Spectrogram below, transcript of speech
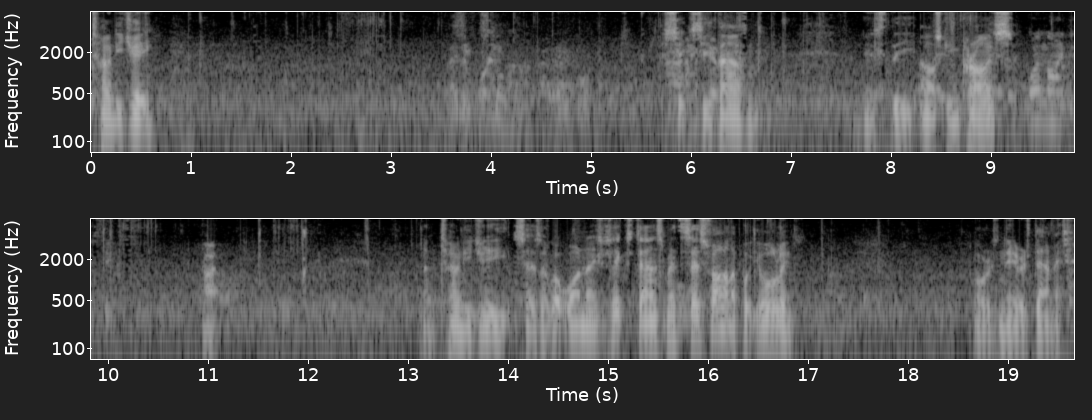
Tony G. Sixty thousand is the asking price. 196. Mm. And Tony G says I've got 196. Dan Smith says fine, I'll put you all in. Or as near as damn it.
